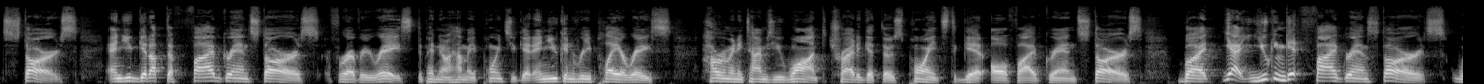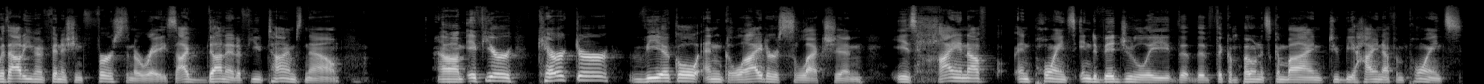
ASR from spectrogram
stars. And you can get up to five grand stars for every race depending on how many points you get. And you can replay a race however many times you want to try to get those points to get all five grand stars. But yeah you can get five grand stars without even finishing first in a race. I've done it a few times now. Um, if your character, vehicle, and glider selection is high enough in points individually, the, the, the components combined to be high enough in points,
